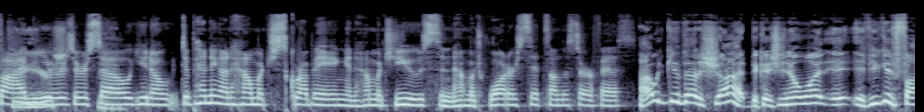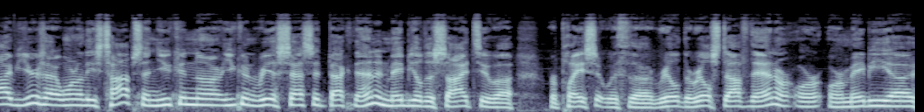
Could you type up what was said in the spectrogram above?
five years. years. or so, yeah. you know, depending on how much scrubbing and how much use and how much water sits on the surface. I would give that a shot because you know what? If you get five years out of one of these tops, and you can uh, you can reassess it back then, and maybe you'll decide to uh, replace it with uh, real the real stuff then, or or, or maybe uh,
